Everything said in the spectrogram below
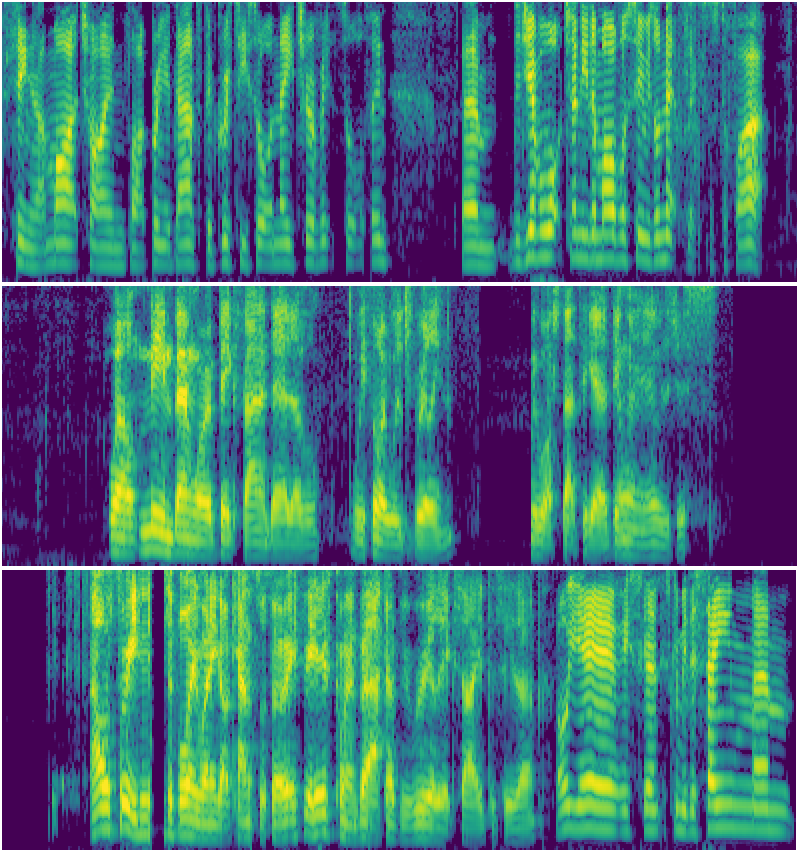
thing that might try and like bring it down to the gritty sort of nature of it, sort of thing. Um, did you ever watch any of the Marvel series on Netflix and stuff like that? Well, me and Ben were a big fan of Daredevil. We thought it was brilliant. We watched that together, didn't we? It was just. I was pretty disappointed when it got cancelled. So if it is coming back, I'd be really excited to see that. Oh yeah, it's going it's going to be the same um,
